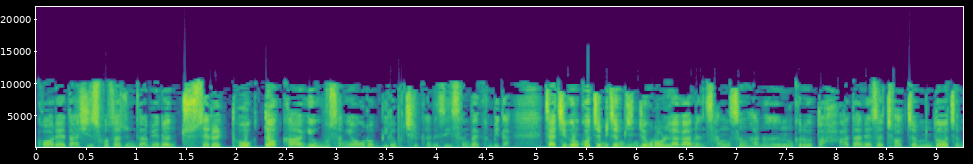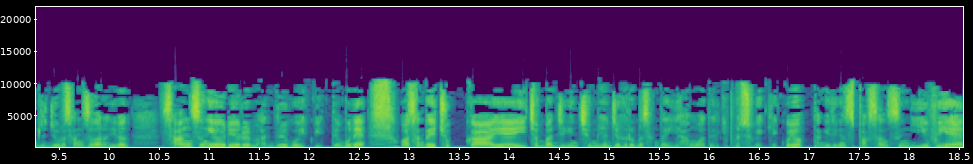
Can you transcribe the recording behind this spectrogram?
거래 다시 솟아준다면 추세를 더욱더 강하게 우상향으로 밀어붙일 가능성이 상당히 큽니다. 자 지금 고점이 점진적으로 올라가는 상승하는 그리고 또 하단에서 저점도 점진적으로 상승하는 이런 상승의 어리어를 만들고 있기 때문에 어, 상당히 주가의 이 전반적인 지금 현재 흐름은 상당히 양호하다 이렇게 볼 수가 있겠고요. 단기적인 스팍 상승 이후에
